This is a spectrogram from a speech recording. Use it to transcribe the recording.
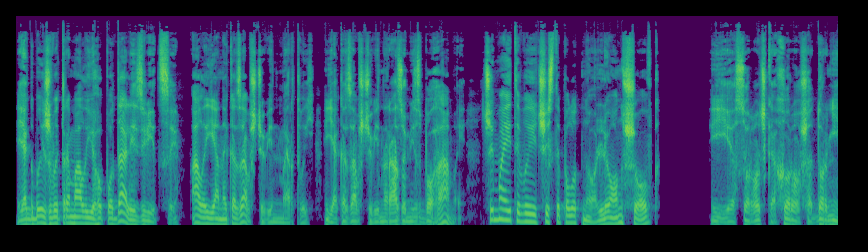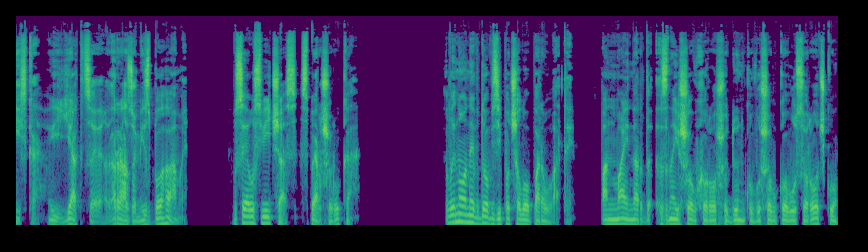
Якби ж ви тримали його подалі звідси, але я не казав, що він мертвий, я казав, що він разом із богами. Чи маєте ви чисте полотно, льон, шовк? Є сорочка хороша, дорнійська. Як це разом із богами? Все у свій час, спершу рука. Вино невдовзі почало парувати. Пан Майнард знайшов хорошу дункову шовкову сорочку,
